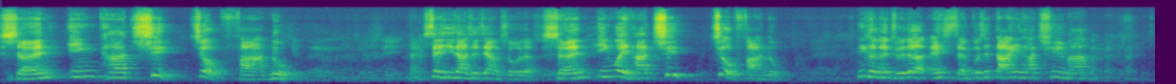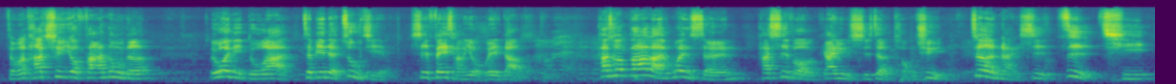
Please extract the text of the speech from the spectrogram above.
神因他去就发怒。圣经上是这样说的：神因为他去。就发怒，你可能觉得，哎，神不是答应他去吗？怎么他去又发怒呢？如果你读啊这边的注解是非常有味道的。他说巴兰问神，他是否该与使者同去？这乃是自欺。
